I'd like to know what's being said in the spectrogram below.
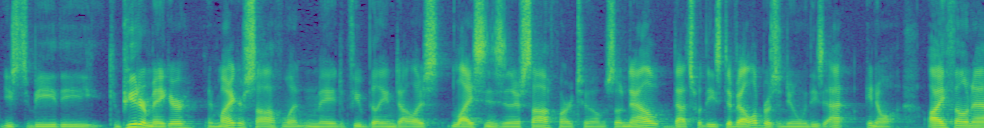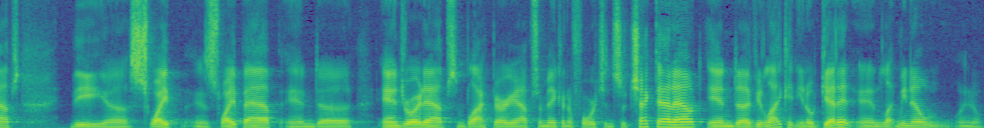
used to be the computer maker, and Microsoft went and made a few billion dollars licensing their software to them. So now that's what these developers are doing with these, you know, iPhone apps, the uh, Swype and Swype app, and uh, Android apps and BlackBerry apps are making a fortune. So check that out, and uh, if you like it, you know, get it, and let me know, you know,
